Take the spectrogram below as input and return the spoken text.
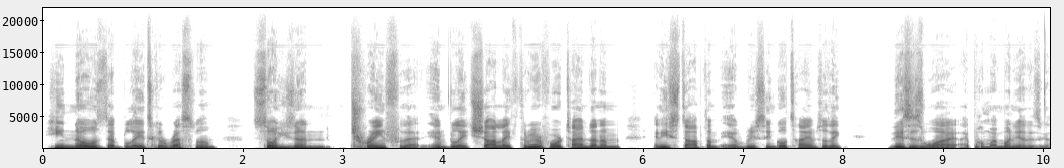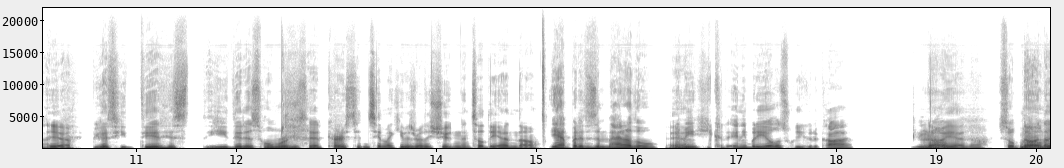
He knows that Blaydes could wrestle him, so he's gonna train for that. And Blade shot like three or four times on him and he stopped him every single time. So like, this is why I put my money on this guy Yeah. because he did his he did his homework. He said, Curtis didn't seem like he was really shooting until the end, though. "Yeah, but it doesn't matter though. I mean, he could anybody else he could have caught. You No, yeah, no. So No, I'm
